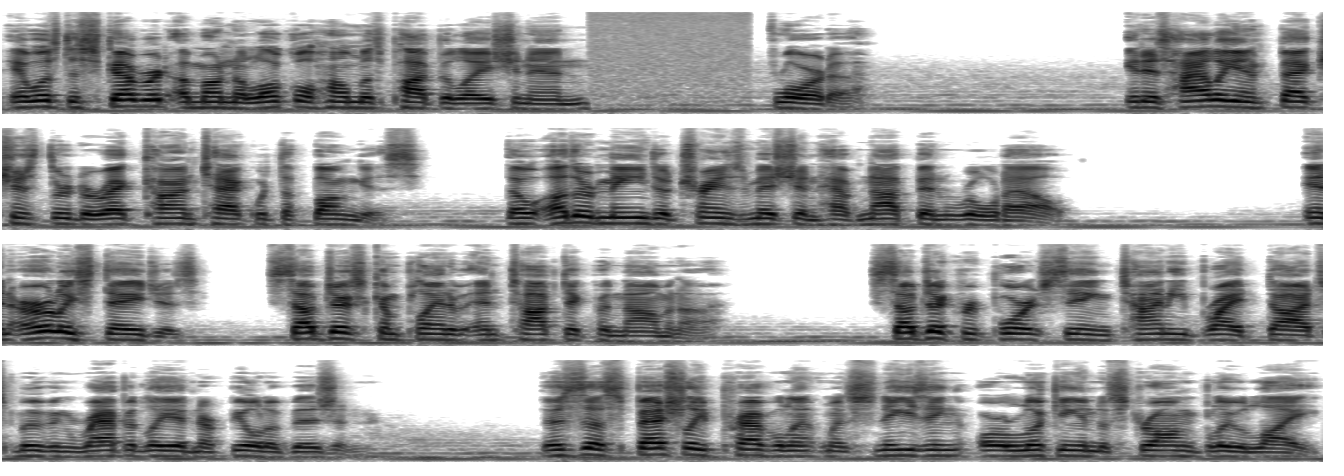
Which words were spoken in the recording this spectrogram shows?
It was discovered among the local homeless population in Florida. It is highly infectious through direct contact with the fungus, though other means of transmission have not been ruled out. In early stages, subjects complain of entoptic phenomena. Subjects report seeing tiny bright dots moving rapidly in their field of vision. This is especially prevalent when sneezing or looking into strong blue light.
